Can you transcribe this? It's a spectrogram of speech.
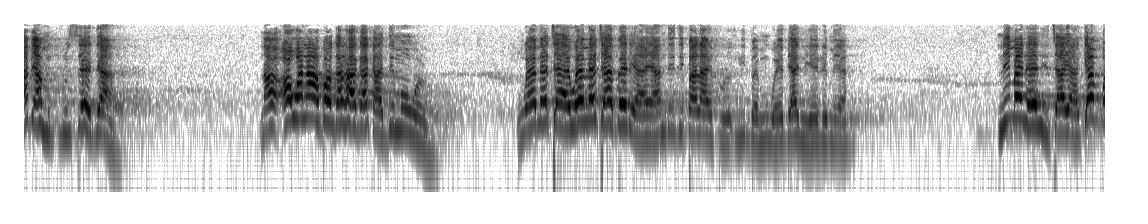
abịa m krusedi a. Na ọnwa na-abụọ gara aga ka di m nwụrụ wee mechaa wee mechaa beri ya ndị dipa laif ibe m wee bịa niere m ya. N'ime na-enyicha ya kemgbe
